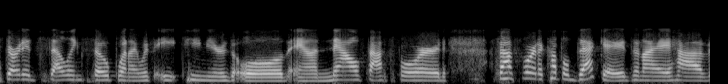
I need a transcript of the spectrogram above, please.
started selling soap when I was 18 years old and now fast forward fast forward a couple decades and I have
